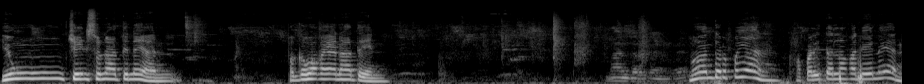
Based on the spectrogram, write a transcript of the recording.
Yung chainsaw natin na yan, paggawa kaya natin, Maandar pa yan. Kapalitan lang kadena yan.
